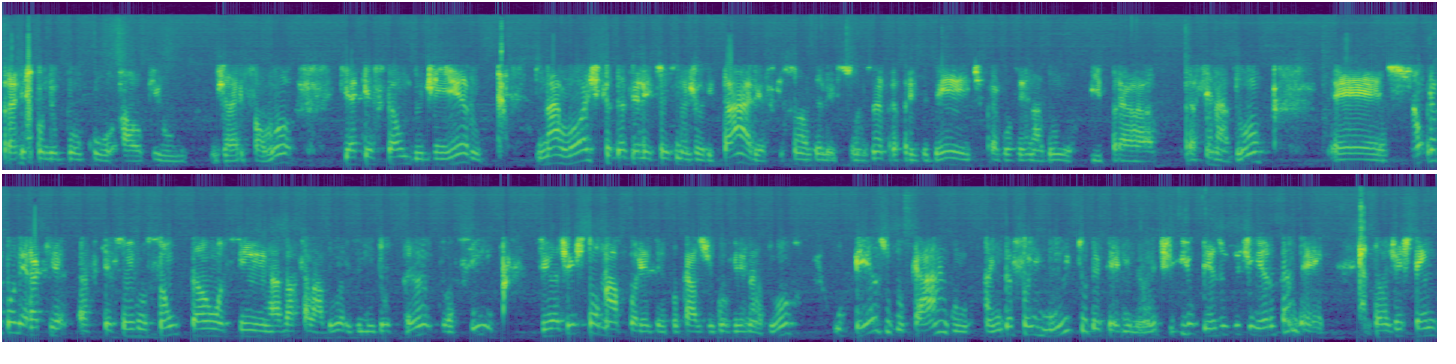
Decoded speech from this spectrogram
para responder um pouco ao que o Jair falou, que é a questão do dinheiro. Na lógica das eleições majoritárias, que são as eleições né, para presidente, para governador e para senador, é, só para ponderar que as questões não são tão assim avassaladoras e mudou tanto assim, se a gente tomar, por exemplo, o caso de governador, o peso do cargo ainda foi muito determinante e o peso do dinheiro também. Então a gente tem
